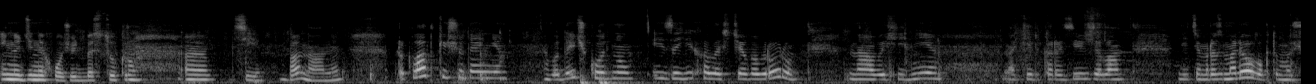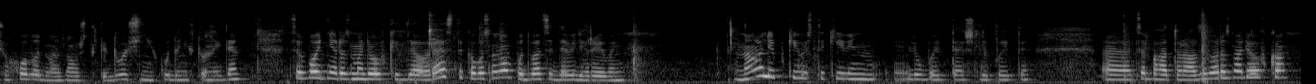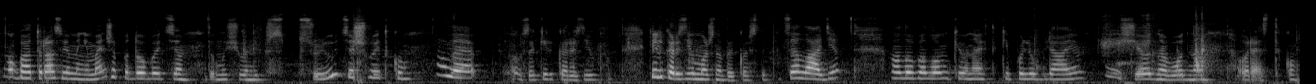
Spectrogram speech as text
іноді не хочуть без цукру. Е, Ці банани, прокладки щоденні, водичку одну. І заїхала ще в Аврору на вихідні. На кілька разів взяла дітям розмальовок, тому що холодно, знову ж таки, дощ, нікуди ніхто не йде. Це водні розмальовки для Орестика, в основному по 29 гривень. Наліпки ось такі він любить теж ліпити. Е, Це багаторазова розмальовка. Ну, багаторазові мені менше подобаються, тому що вони псуються швидко, але ну, за кілька разів. Кілька разів можна використати. Це ладі головоломки, вона їх такі полюбляє. І ще одна водна Орестику.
